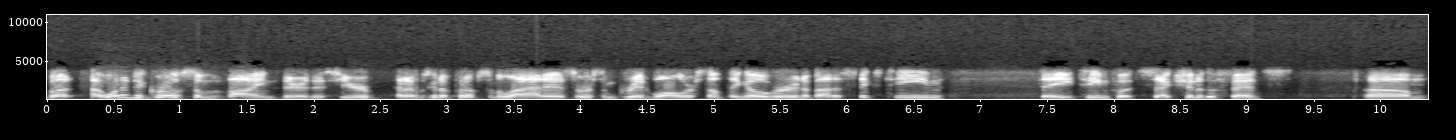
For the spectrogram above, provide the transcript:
But I wanted to grow some vines there this year, and I was going to put up some lattice or some grid wall or something over in about a 16 to 18 foot section of the fence. Um,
